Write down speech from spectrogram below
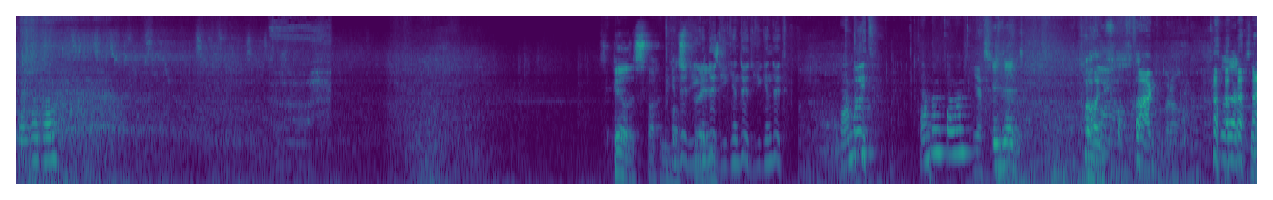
Go, go, go. Kill this fucking You can boss, do it, you can do it, you can do it, you can do it. Come Do on. it! Come on, come on. Yes. Is it? Holy fuck, bro. What the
